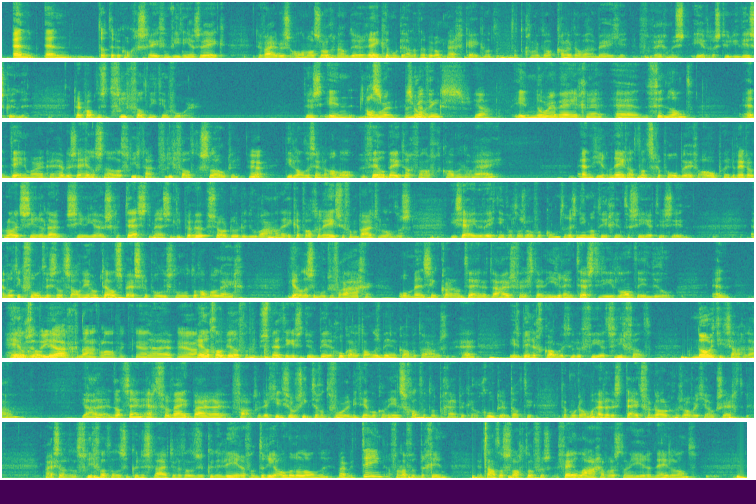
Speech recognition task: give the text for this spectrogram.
En, en dat heb ik ook geschreven in Wieners Week. Er waren dus allemaal zogenaamde rekenmodellen. Daar heb ik ook naar gekeken, want dat kan ik dan, kan ik dan wel een beetje vanwege mijn eerdere studie wiskunde. Daar kwam dus het vliegveld niet in voor. Dus in, Noor- Noor- ja, in Noorwegen en Finland en Denemarken hebben ze heel snel dat vliegveld gesloten. Ja. Die landen zijn er allemaal veel beter vanaf gekomen dan wij. En hier in Nederland, dat Schiphol bleef open. Er werd ook nooit serieu- serieus getest. De mensen liepen hup zo door de douane. Ik heb wel gelezen van buitenlanders die zeiden, we weten niet wat er overkomt. Er is niemand die geïnteresseerd is in. En wat ik vond is dat ze al die hotels bij Schiphol, die stonden toch allemaal leeg. Die hadden ze moeten vragen om mensen in quarantaine te huisvesten. En iedereen testen die het land in wil. En heel groot drie deel, dagen gedaan, geloof ik. Ja. nou, Ja. heel groot deel van die besmetting is natuurlijk binnen. Hoe kan het anders binnenkomen trouwens? Hè? Is binnengekomen natuurlijk via het vliegveld. Nooit iets aan gedaan. Ja, dat zijn echt verwijtbare fouten. Dat je zo'n ziekte van tevoren niet helemaal kan inschatten, dat begrijp ik heel goed. En dat, die- dat moet allemaal, hè, er is tijd voor nodig en zo, wat je ook zegt. Maar ze hadden dat vliegveld hadden ze kunnen sluiten, dat hadden ze kunnen leren van drie andere landen. Waar meteen vanaf het begin het aantal slachtoffers veel lager was dan hier in Nederland.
